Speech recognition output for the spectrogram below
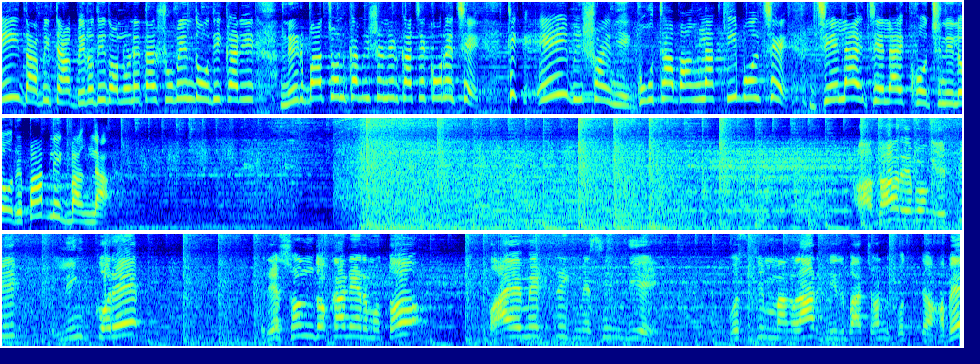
এই দাবিটা বিরোধী দলনেতা শুভেন্দু অধিকারী নির্বাচন কমিশনের কাছে করেছে। ঠিক এই বিষয় নিয়ে গোটা বাংলা কি বলছে? জেলায় জেলায় খোঁজ নিল রিপাবলিক বাংলা। আধার এবং এপিক লিংক করে রেশন দোকানের মতো বায়োমেট্রিক মেশিন দিয়ে পশ্চিমবাংলার নির্বাচন করতে হবে,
